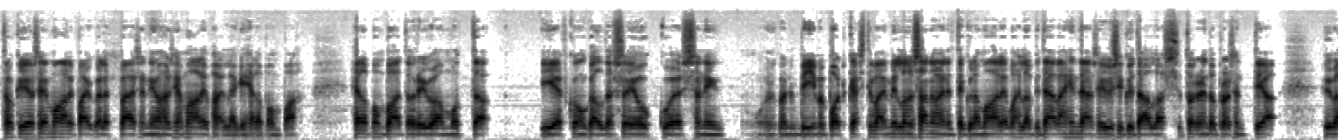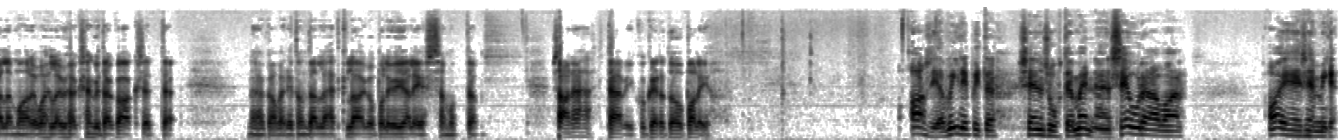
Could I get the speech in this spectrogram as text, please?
toki jos ei maalipaikoille pääse, niin onhan siellä maalivaillakin helpompaa, helpompaa torjua, mutta IFK on kaltaisessa joukkueessa, niin oliko nyt viime podcasti vai milloin sanoin, että kyllä maalivahilla pitää vähintään se 90 olla se torjuntaprosentti ja hyvällä maalivahilla 92, että nämä kaverit on tällä hetkellä aika paljon jäljessä, mutta saa nähdä. Tämä viikko kertoo paljon. asia vilpitö sen suhteen. Mennään seuraavaan aiheeseen, mikä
